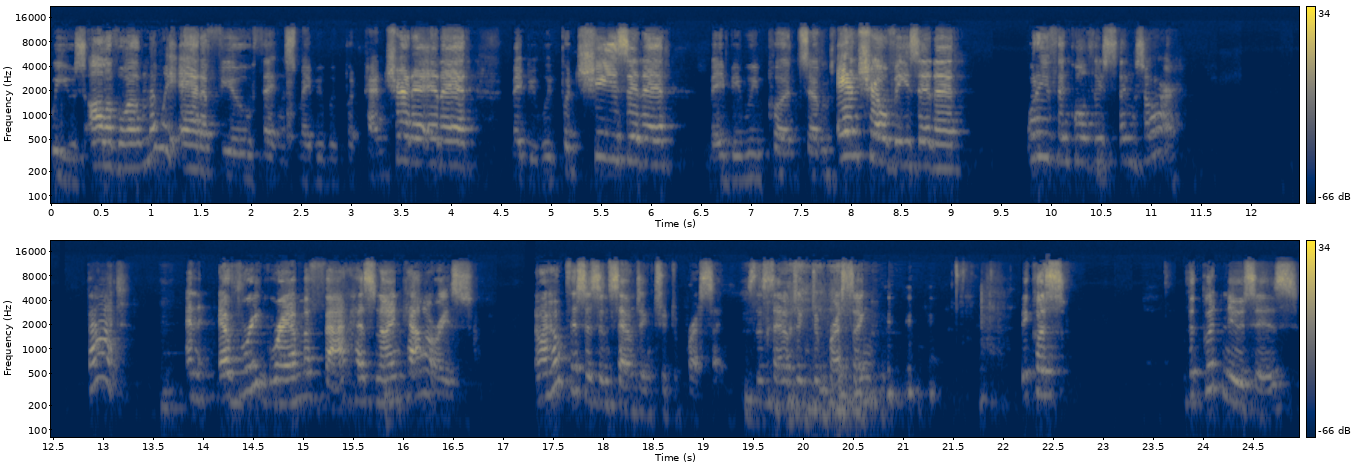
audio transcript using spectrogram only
We use olive oil and then we add a few things. Maybe we put pancetta in it. Maybe we put cheese in it. Maybe we put um, anchovies in it. What do you think all these things are? Fat. And every gram of fat has nine calories. And I hope this isn't sounding too depressing. Is this sounding depressing? Because the good news is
